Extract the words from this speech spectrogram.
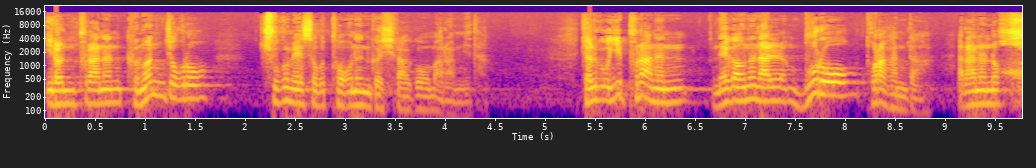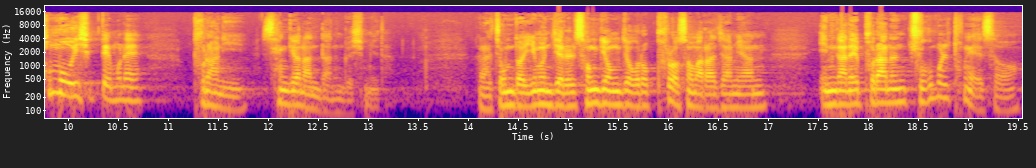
이런 불안은 근원적으로 죽음에서부터 오는 것이라고 말합니다. 결국 이 불안은 내가 어느 날 무로 돌아간다 라는 허무의식 때문에 불안이 생겨난다는 것입니다. 그러나 좀 더 이 문제를 성경적으로 풀어서 말하자면 인간의 불안은 죽음을 통해서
